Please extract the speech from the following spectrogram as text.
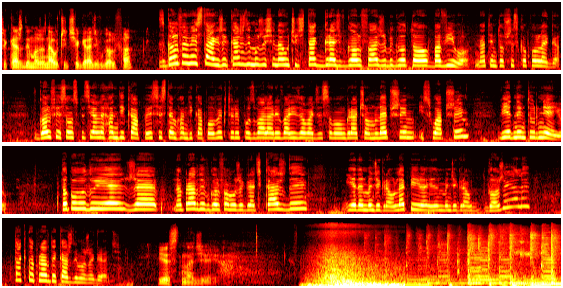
Czy każdy może nauczyć się grać w golfa? Z golfem jest tak, że każdy może się nauczyć tak grać w golfa, żeby go to bawiło. Na tym to wszystko polega. W golfie są specjalne handicapy, system handicapowy, który pozwala rywalizować ze sobą graczom lepszym i słabszym w jednym turnieju. To powoduje, że naprawdę w golfa może grać każdy. Jeden będzie grał lepiej, jeden będzie grał gorzej, ale tak naprawdę każdy może grać. Jest nadzieja.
